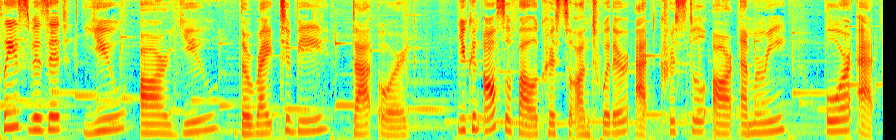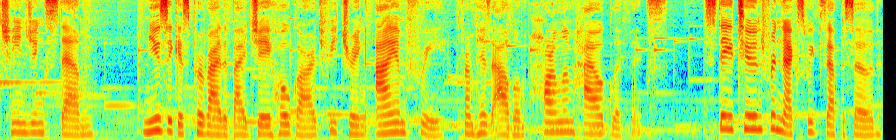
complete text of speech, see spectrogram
please visit youareyoutherightobe.org. You can also follow Crystal on Twitter at Crystal R. Emery or at Changing STEM. Music is provided by Jay Hoggard featuring I Am Free from his album Harlem Hieroglyphics. Stay tuned for next week's episode.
